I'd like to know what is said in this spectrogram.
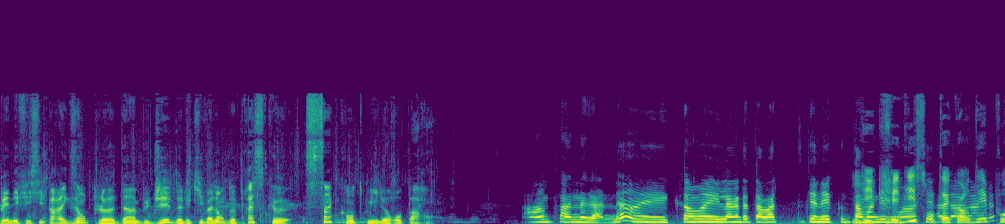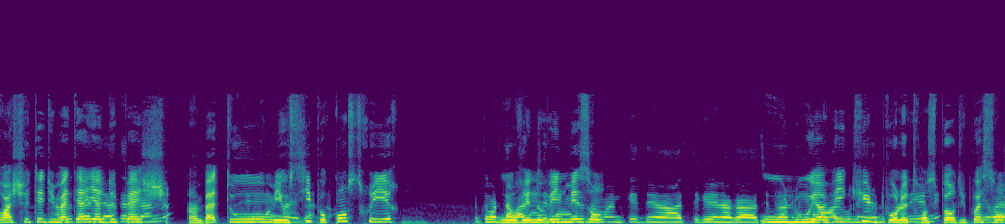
bénéficie par exemple d'un budget de l'équivalent de presque 50 000 euros par an. Les crédits sont accordés pour acheter du matériel de pêche, un bateau, mais aussi pour construire ou rénover une maison, ou louer un véhicule pour le transport du poisson.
